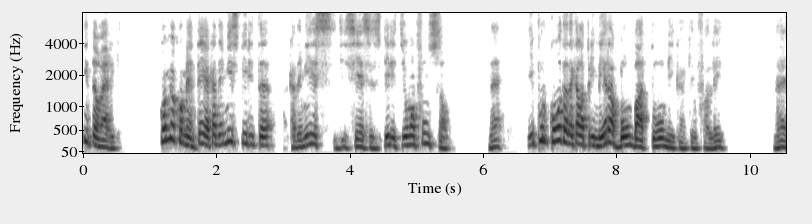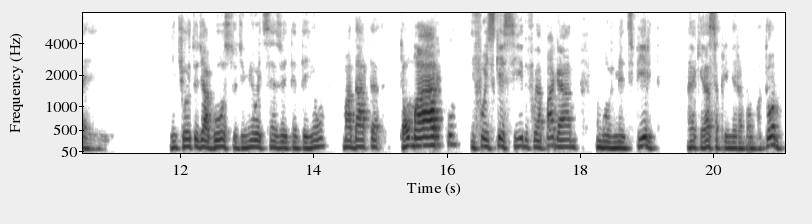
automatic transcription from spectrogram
Então, Eric, como eu comentei, a Academia Espírita, Academia de Ciências Espíritas tem uma função, né? E por conta daquela primeira bomba atômica que eu falei, né, 28 de agosto de 1881, uma data que é um marco e foi esquecido, foi apagado no movimento espírita, né, que é essa primeira bomba atômica.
